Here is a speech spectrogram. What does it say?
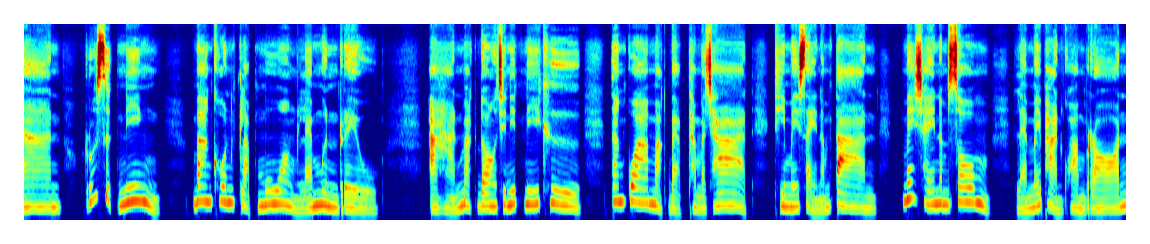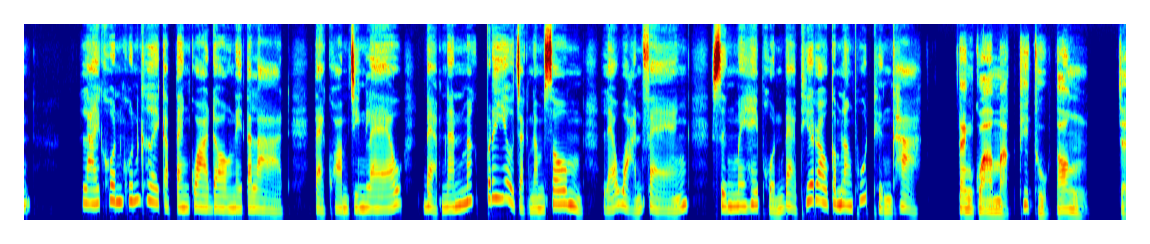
นาน รู้สึกนิ่ง บางคนกลับม่วงและมึนเร็ว อาหารหมักดองชนิดนี้คือตังกวาหมักแบบธรรมชาติ ที่ไม่ใส่น้ำตาล ไม่ใช้น้ำส้ม และไม่ผ่านความร้อน หลายคนคุ้นเคยกับแตงกวาดองในตลาด แต่ความจริงแล้ว แบบนั้นมักเปรี้ยวจากน้ำส้ม และหวานแฝง ซึ่งไม่ให้ผลแบบที่เรากำลังพูดถึงค่ะ แตงกวาหมักที่ถูกต้อง จะ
